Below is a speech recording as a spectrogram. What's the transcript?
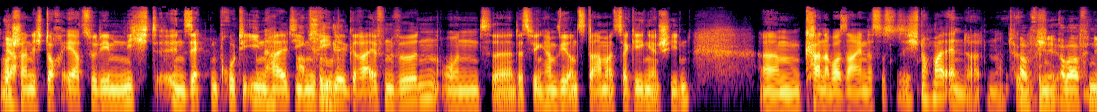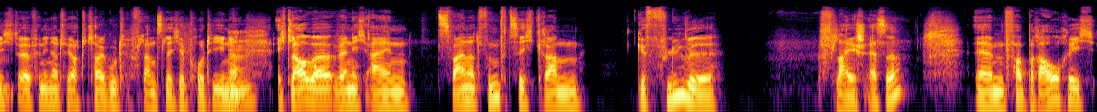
ja. wahrscheinlich doch eher zu dem nicht insektenproteinhaltigen Absolut. Riegel greifen würden. Und äh, deswegen haben wir uns damals dagegen entschieden. Ähm, kann aber sein, dass es sich nochmal ändert. Natürlich. Aber finde ich, aber find ich, äh, find ich natürlich auch total gut, pflanzliche Proteine. Mhm. Ich glaube, wenn ich ein 250 Gramm Geflügelfleisch esse, ähm, verbrauche ich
